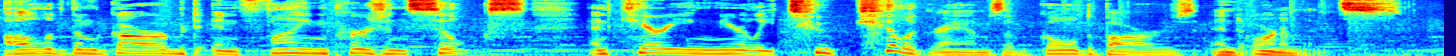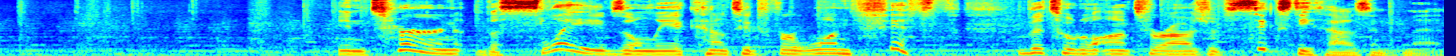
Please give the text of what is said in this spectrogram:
All of them garbed in fine Persian silks and carrying nearly two kilograms of gold bars and ornaments. In turn, the slaves only accounted for one fifth the total entourage of 60,000 men.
